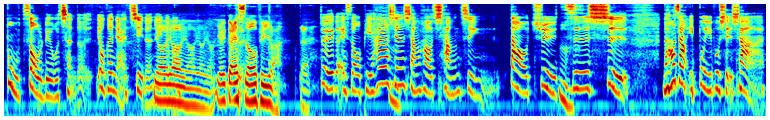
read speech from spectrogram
步骤流程的。佑哥，你还记得那个？有有有有有有一个 SOP 吧，对，对，有一个 SOP，他要先想好场景、道具、姿势，然后这样一步一步写下来。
